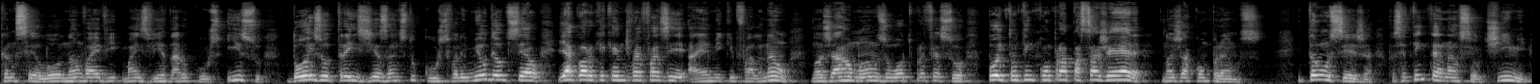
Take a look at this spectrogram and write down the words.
cancelou, não vai mais vir dar o curso. Isso dois ou três dias antes do curso. Eu falei: meu Deus do céu, e agora o que, que a gente vai fazer? Aí a minha equipe fala: não, nós já arrumamos um outro professor. Pô, então tem que comprar passagem aérea. Nós já compramos. Então, ou seja, você tem que treinar o seu time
